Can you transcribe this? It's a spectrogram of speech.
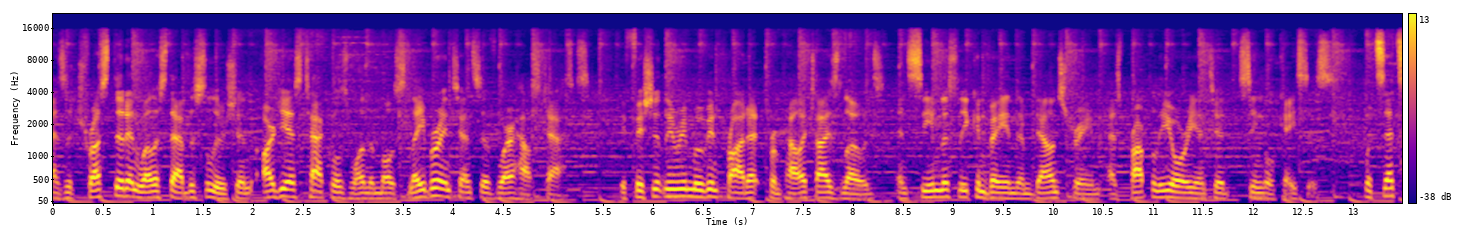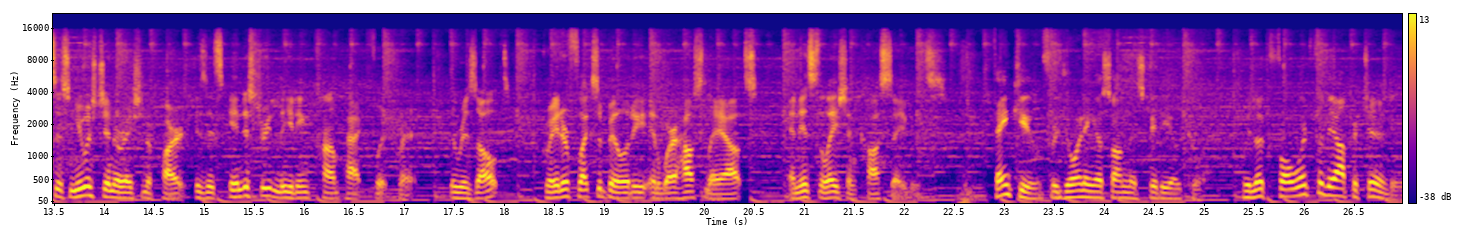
As a trusted and well-established solution, RDS tackles one of the most labor-intensive warehouse tasks, efficiently removing product from palletized loads and seamlessly conveying them downstream as properly oriented single cases. What sets this newest generation apart is its industry-leading compact footprint. The result? Greater flexibility in warehouse layouts and installation cost savings. Thank you for joining us on this video tour. We look forward for the opportunity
